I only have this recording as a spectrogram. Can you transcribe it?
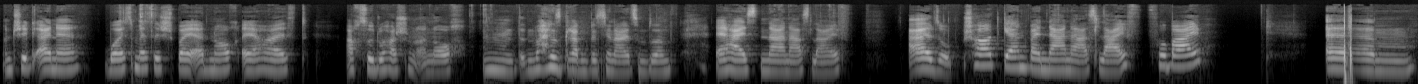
und schick eine Voice Message bei Anoch. Er heißt, ach so, du hast schon Anoch. Hm, dann war das gerade ein bisschen alles umsonst. Er heißt Nanas Live. Also, schaut gern bei Nanas Live vorbei. Ähm,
